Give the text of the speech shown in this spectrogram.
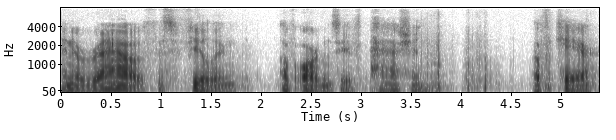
and arouse this feeling of ardency, of passion, of care.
